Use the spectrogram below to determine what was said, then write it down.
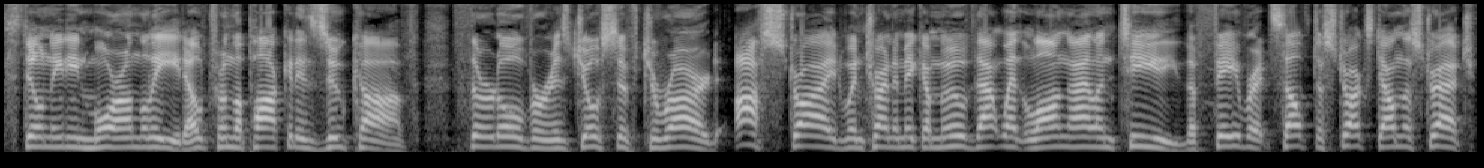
Still needing more on the lead. Out from the pocket is Zukov. Third over is Joseph Girard. Off stride when trying to make a move. That went Long Island T. The favorite self destructs down the stretch.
